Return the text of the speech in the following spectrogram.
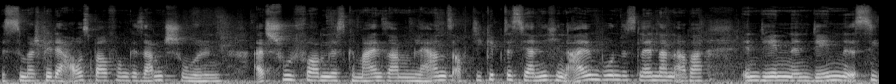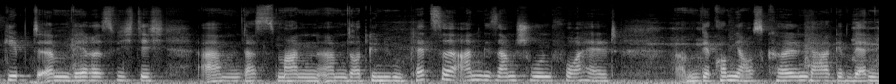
ist zum Beispiel der Ausbau von Gesamtschulen als Schulform des gemeinsamen Lernens. Auch die gibt es ja nicht in allen Bundesländern, aber in denen, in denen es sie gibt, ähm, wäre es wichtig, ähm, dass man ähm, dort genügend Plätze an Gesamtschulen vorhält. Ähm, wir kommen ja aus Köln, da werden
